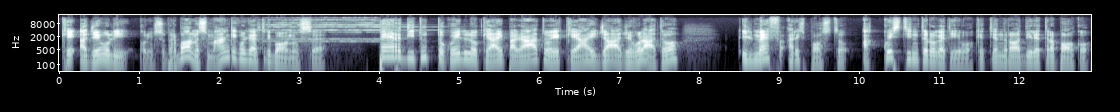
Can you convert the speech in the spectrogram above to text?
che agevoli con il super bonus, ma anche con gli altri bonus, perdi tutto quello che hai pagato e che hai già agevolato? Il MEF ha risposto a questo interrogativo che ti andrò a dire tra poco.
